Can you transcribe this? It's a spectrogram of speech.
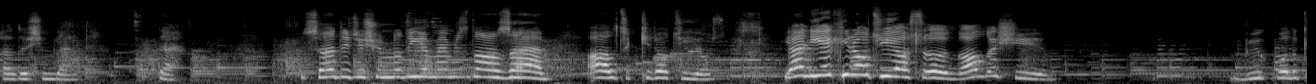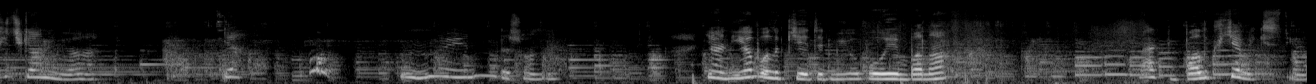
Kardeşim geldi. De. Sadece şunları yememiz lazım. 6 kilo yiyoruz. Ya niye kilo yiyorsun kardeşim? Büyük balık hiç gelmiyor. Gel. Bunu yiyelim de sonra. Ya niye balık yedirmiyor bu oyun bana? Belki balık yemek istiyor.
